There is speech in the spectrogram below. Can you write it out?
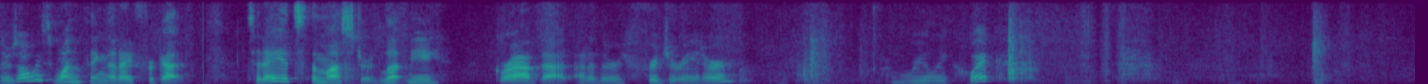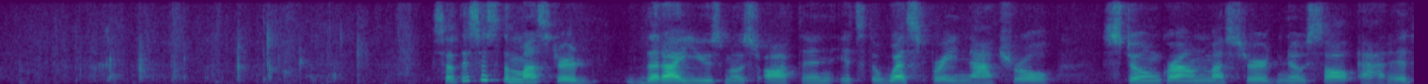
there's always one thing that I forget. Today it's the mustard. Let me grab that out of the refrigerator really quick. So this is the mustard that I use most often. It's the Westbrae Natural Stone Ground Mustard, no salt added.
